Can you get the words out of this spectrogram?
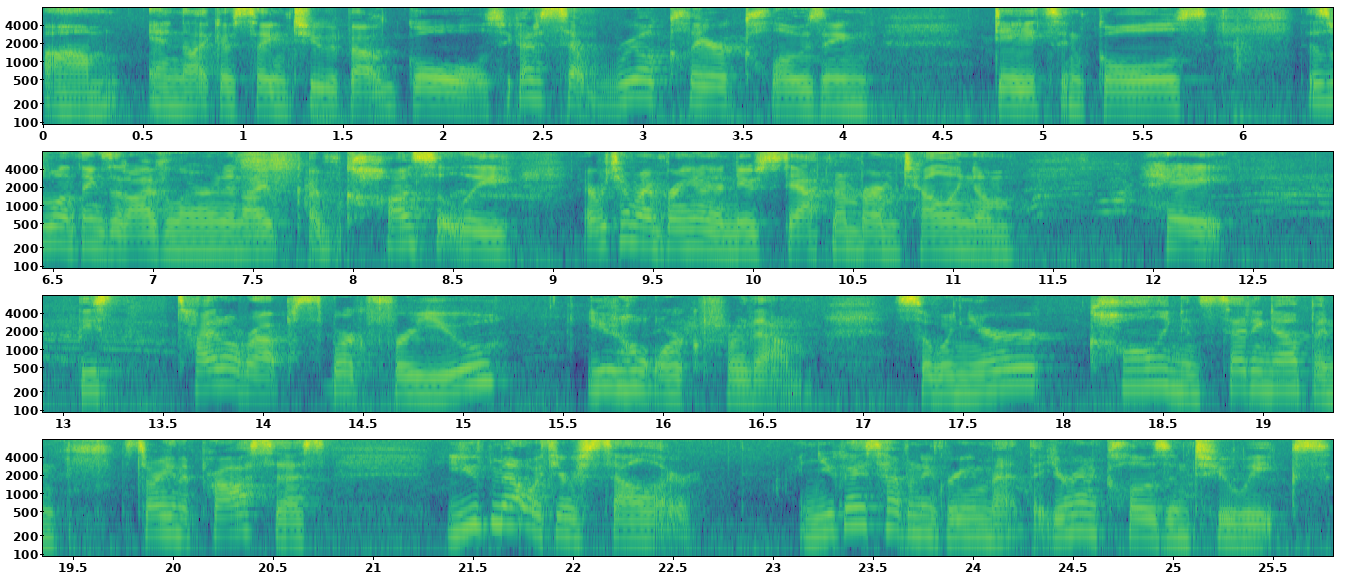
um, and like I was saying too about goals, you got to set real clear closing dates and goals. this is one of the things that I've learned, and I, I'm constantly every time I bring in a new staff member, I'm telling them, hey, these title reps work for you. You don't work for them. So when you're calling and setting up and starting the process, you've met with your seller and you guys have an agreement that you're going to close in two weeks.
